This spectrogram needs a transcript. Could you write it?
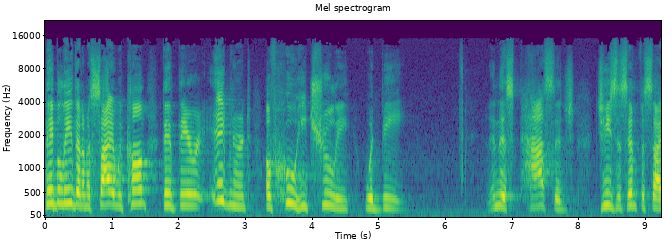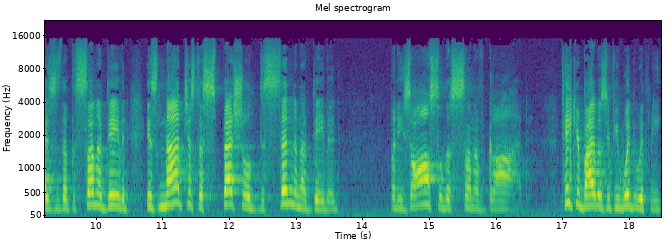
They believed that a Messiah would come, that they were ignorant of who he truly would be. In this passage, Jesus emphasizes that the Son of David is not just a special descendant of David, but he's also the Son of God. Take your Bibles, if you would, with me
